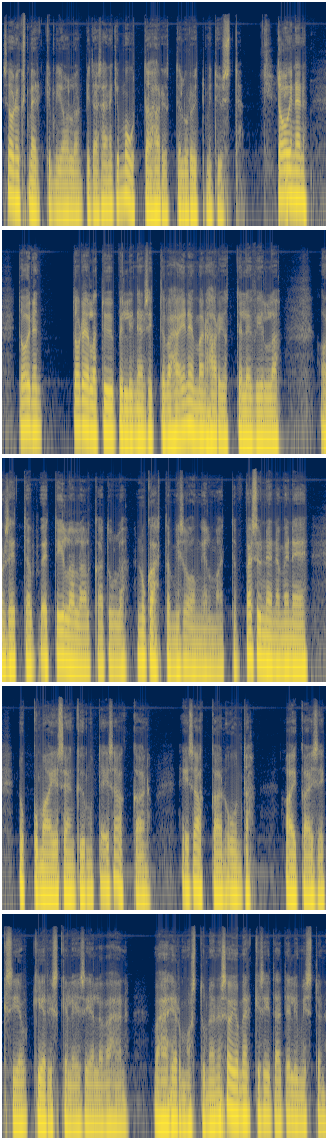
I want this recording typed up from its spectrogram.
se on yksi merkki, jolloin pitäisi ainakin muuttaa harjoittelurytmitystä. Toinen, toinen todella tyypillinen sitten vähän enemmän harjoittelevilla on se, että, että illalla alkaa tulla nukahtamisongelma, että väsyneenä menee nukkumaan ja sänkyyn, mutta ei saakaan, ei saakaan unta aikaiseksi ja kieriskelee siellä vähän, vähän hermostuneena. Se on jo merkki siitä, että elimistön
